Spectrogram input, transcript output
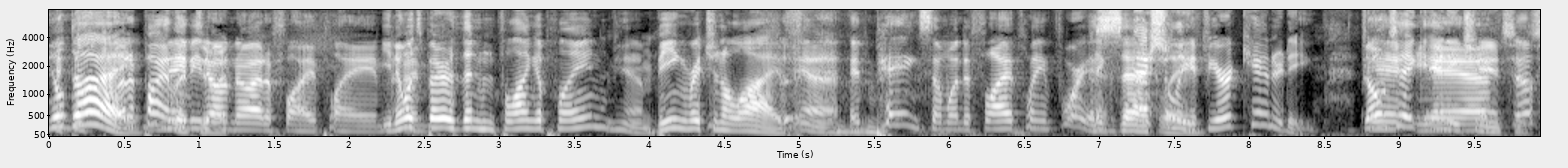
You'll die. Let a pilot Maybe do don't it. know how to fly a plane. You know what's I'm- better than flying a plane? Yeah. Being rich and alive. Yeah. and paying someone to fly a plane for you. Exactly. Especially if you're a Kennedy. Don't Yeah, take any yeah, chances. Don't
